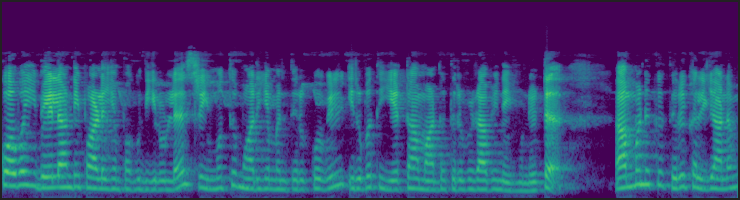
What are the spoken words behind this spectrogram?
கோவை வேலாண்டிபாளையம் பகுதியில் உள்ள ஸ்ரீ முத்து மாரியம்மன் திருக்கோவில் இருபத்தி எட்டாம் ஆண்டு திருவிழாவினை முன்னிட்டு அம்மனுக்கு திருக்கல்யாணம்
